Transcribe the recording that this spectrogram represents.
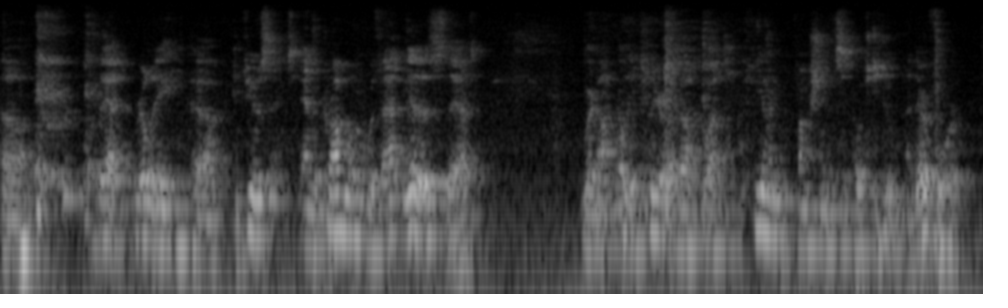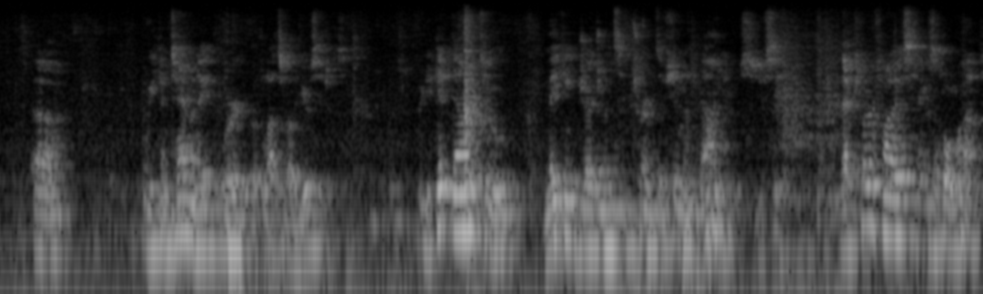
uh, that really uh, confuse things. And the problem with that is that we're not really clear about what the feeling function is supposed to do. And therefore, uh, we contaminate the word with lots of other usages. When you get down to making judgments in terms of human values, you see, that clarifies things a whole lot.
